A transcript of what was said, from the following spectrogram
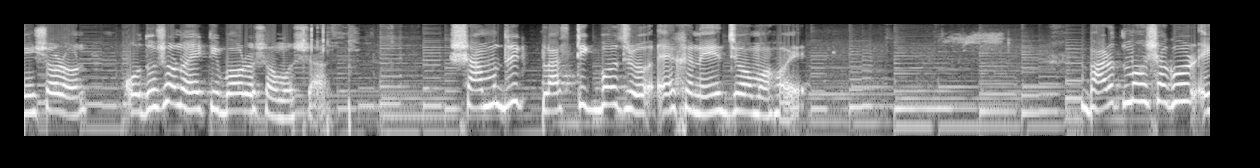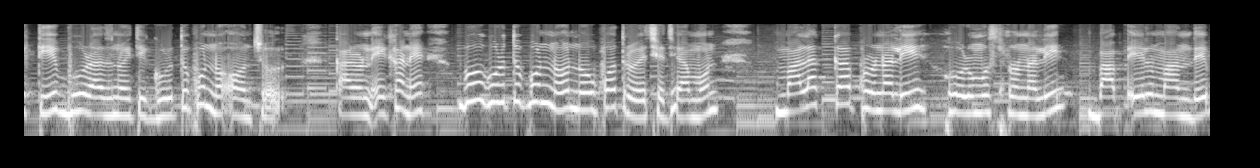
নিঃসরণ ও দূষণও একটি বড় সমস্যা। সামুদ্রিক প্লাস্টিক বজ্র এখানে জমা হয়। ভারত মহাসাগর একটি ভূ রাজনৈতিক গুরুত্বপূর্ণ অঞ্চল, কারণ এখানে বহু গুরুত্বপূর্ণ নৌপথ রয়েছে, যেমন মালাক্কা প্রণালী, হরমুজ প্রণালী, বাব এল মানদেব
